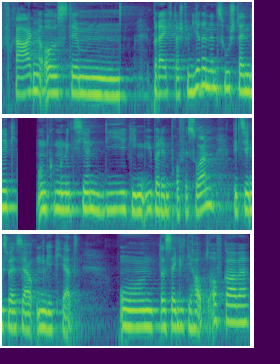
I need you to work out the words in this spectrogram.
Fragen aus dem Bereich der Studierenden zuständig und kommunizieren die gegenüber den Professoren, beziehungsweise auch umgekehrt. Und das ist eigentlich die Hauptaufgabe.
